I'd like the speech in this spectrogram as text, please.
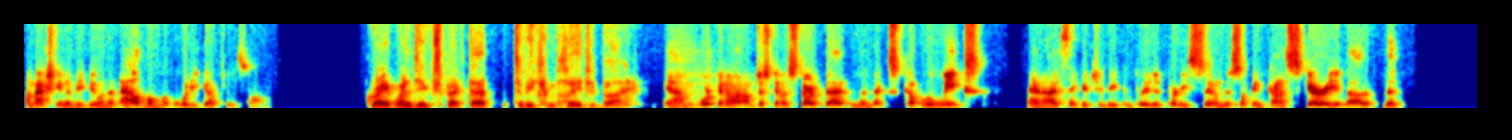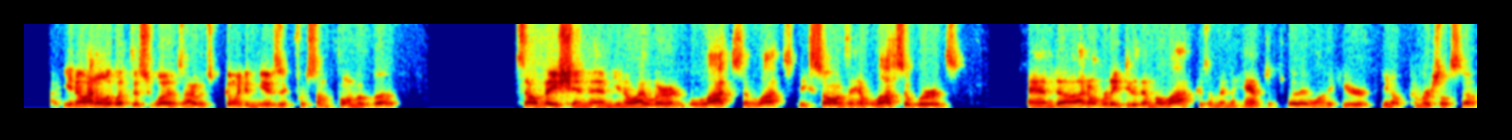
I'm actually going to be doing an album of Woody Guthrie songs. Great. When do you expect that to be completed by? Yeah, I'm working on. I'm just going to start that in the next couple of weeks, and I think it should be completed pretty soon. There's something kind of scary about it that, you know, I don't know what this was. I was going to music for some form of uh, salvation, and you know, I learned lots and lots of these songs. They have lots of words, and uh, I don't really do them a lot because I'm in the Hamptons where they want to hear, you know, commercial stuff.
